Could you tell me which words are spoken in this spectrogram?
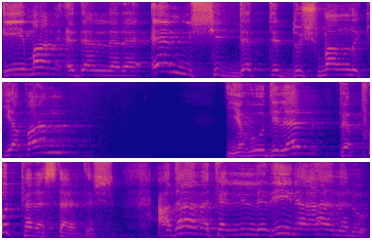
iman edenlere en şiddetli düşmanlık yapan Yahudiler ve putperestlerdir. Adaveten lillezine amenu.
